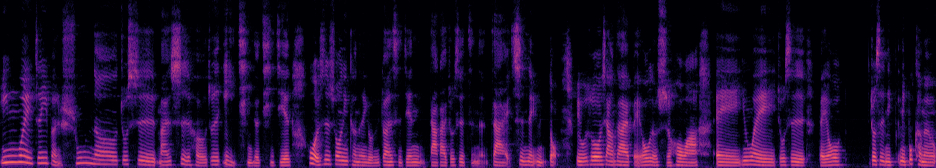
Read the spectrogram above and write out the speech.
因为这一本书呢，就是蛮适合，就是疫情的期间，或者是说你可能有一段时间，你大概就是只能在室内运动，比如说像在北欧的时候啊，诶，因为就是北欧。就是你，你不可能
